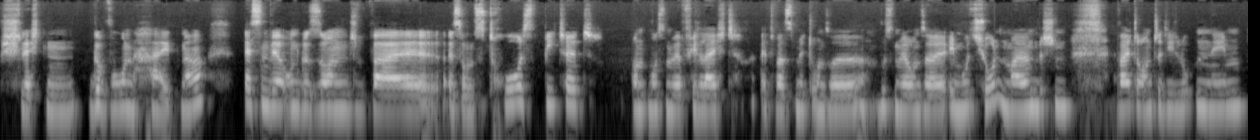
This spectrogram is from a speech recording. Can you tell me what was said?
schlechten Gewohnheit? Ne? Essen wir ungesund, weil es uns Trost bietet? Und müssen wir vielleicht etwas mit unsere, müssen wir unsere Emotionen mal ein bisschen weiter unter die Lupe nehmen?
